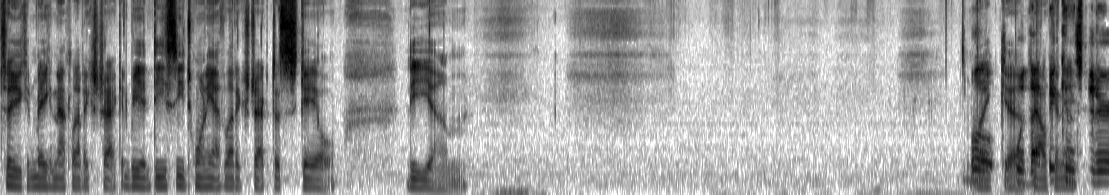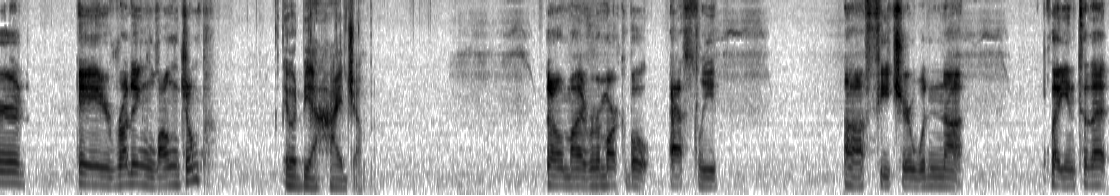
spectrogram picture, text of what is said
so you can make an athletics check. It'd be a DC 20 athletics check to scale the, um, Well, like uh, would that balcony. be considered a running long jump? it would be a high jump. So my remarkable athlete uh, feature would not play into that.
